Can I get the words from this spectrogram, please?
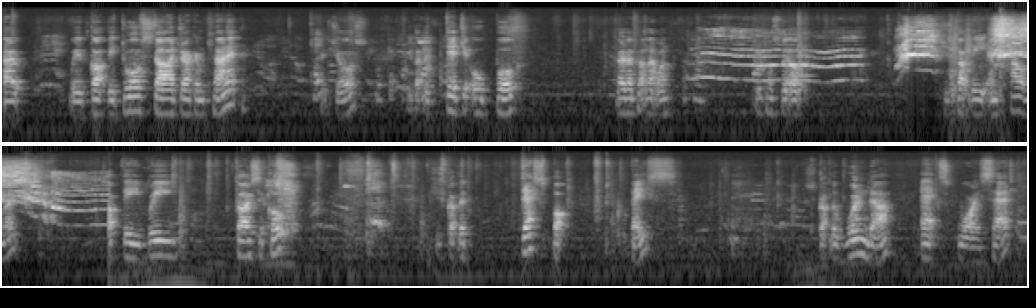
So, we've got the Dwarf Star Dragon Planet. Okay. It's yours. We'll put that You've got the Digital Bug. No, don't put on that one. You can split up. She's got the Empowerment. Got the Re Bicycle. She's got the Despot Base. She's got the Wonder XYZ.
